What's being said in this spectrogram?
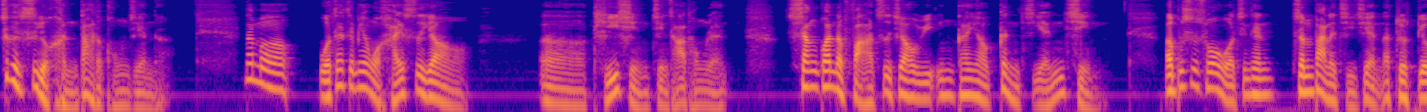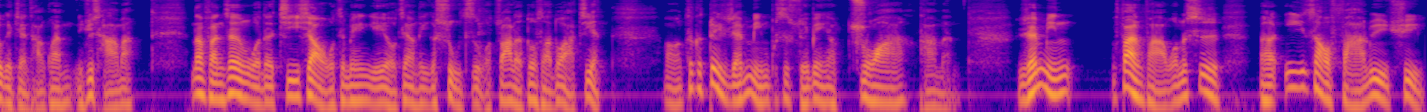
这个是有很大的空间的。那么我在这边我还是要，呃，提醒警察同仁，相关的法治教育应该要更严谨，而不是说我今天侦办了几件，那就丢给检察官你去查嘛。那反正我的绩效，我这边也有这样的一个数字，我抓了多少多少件，哦，这个对人民不是随便要抓他们，人民犯法，我们是呃依照法律去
